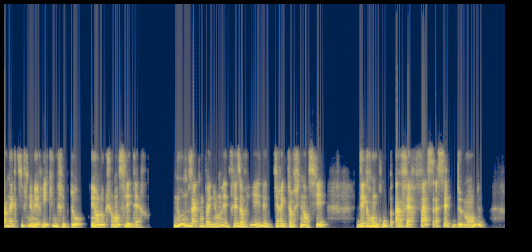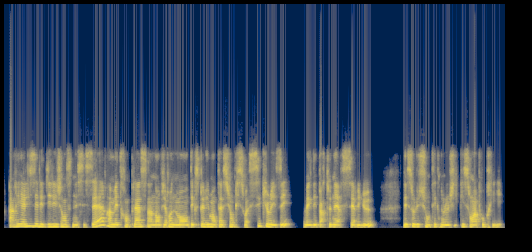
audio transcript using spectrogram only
un actif numérique, une crypto, et en l'occurrence l'Ether. Nous, nous accompagnons les trésoriers, les directeurs financiers des grands groupes à faire face à cette demande, à réaliser les diligences nécessaires, à mettre en place un environnement d'expérimentation qui soit sécurisé, avec des partenaires sérieux, des solutions technologiques qui sont appropriées.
